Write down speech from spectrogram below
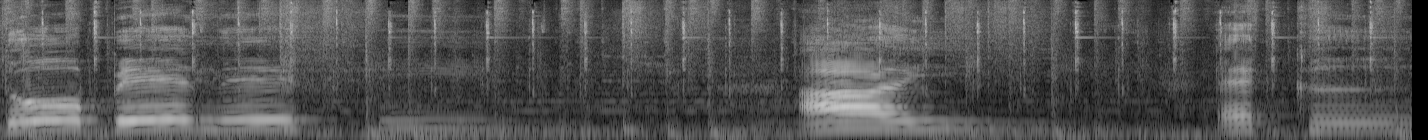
do benefício Ai, é câmera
